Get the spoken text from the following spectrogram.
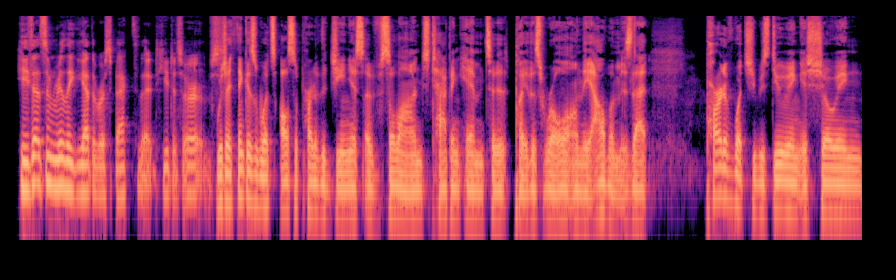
he doesn't really get the respect that he deserves. Which I think is what's also part of the genius of Solange tapping him to play this role on the album is that part of what she was doing is showing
